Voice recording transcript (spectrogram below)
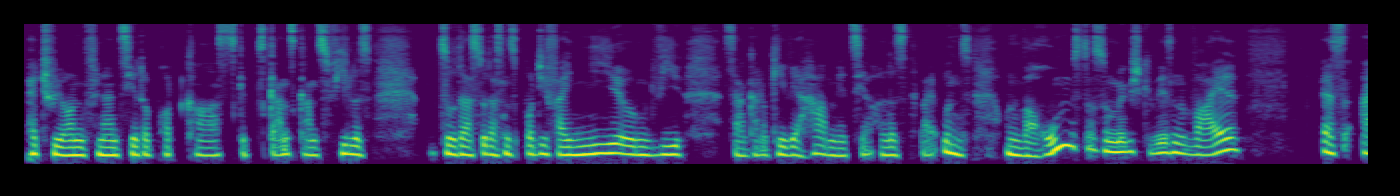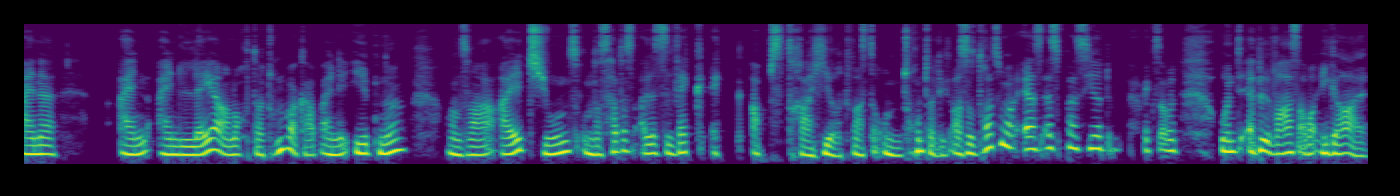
Patreon Patreon-finanzierte Podcasts, gibt es ganz, ganz vieles, so dass du das in Spotify nie irgendwie sagen kann, okay, wir haben jetzt hier alles bei uns. Und warum ist das so möglich gewesen? Weil es eine ein, ein Layer noch darüber gab, eine Ebene, und zwar iTunes, und das hat das alles weg abstrahiert, was da unten drunter liegt. Also trotzdem noch RSS passiert, und Apple war es aber egal.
